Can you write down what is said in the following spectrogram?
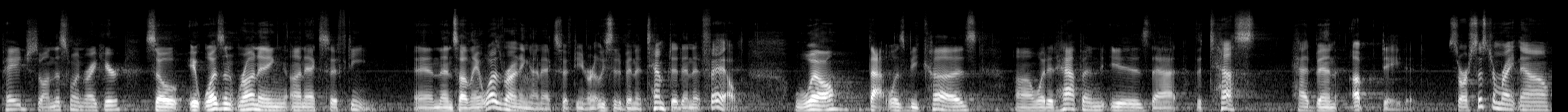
page, so on this one right here, so it wasn't running on X15. And then suddenly it was running on X15, or at least it had been attempted and it failed. Well, that was because uh, what had happened is that the test had been updated. So our system right now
